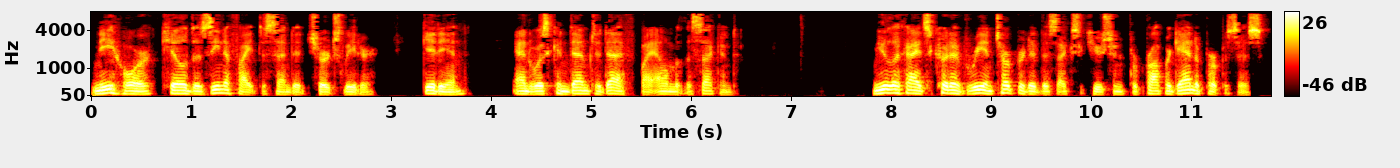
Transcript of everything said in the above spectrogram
Nehor killed a Zeniffite-descended church leader, Gideon, and was condemned to death by Alma II. Mulekites could have reinterpreted this execution for propaganda purposes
